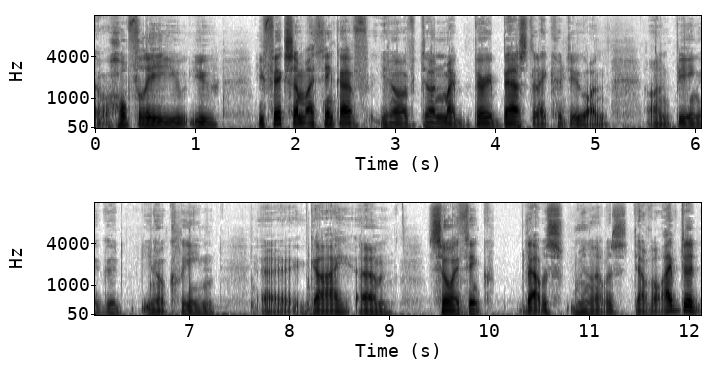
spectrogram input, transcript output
Hopefully, you you you fix them. I think I've you know I've done my very best that I could do on on being a good you know clean guy. Um, so I think that was you know that was downfall. I did,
